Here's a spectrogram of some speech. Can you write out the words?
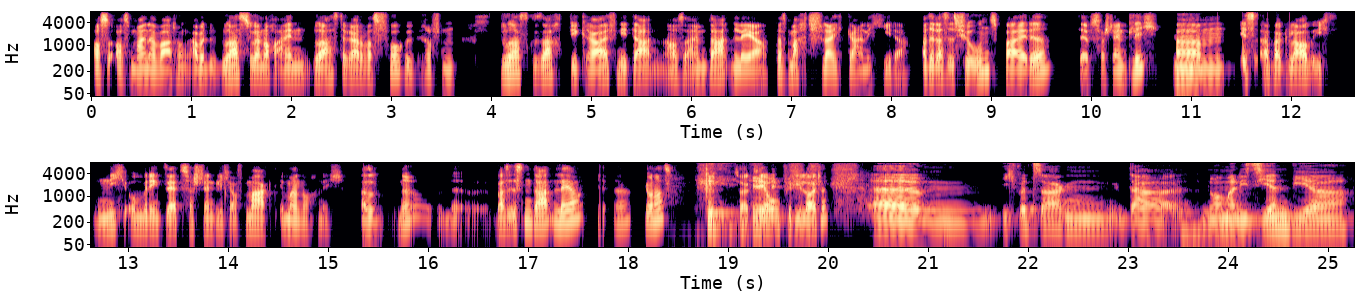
aus, aus meiner Wartung. Aber du, du hast sogar noch einen, du hast da gerade was vorgegriffen. Du hast gesagt, wir greifen die Daten aus einem Datenlayer. Das macht vielleicht gar nicht jeder. Also das ist für uns beide selbstverständlich, mhm. ähm, ist aber, glaube ich, nicht unbedingt selbstverständlich auf Markt, immer noch nicht. Also, ne, ne was ist ein Datenlayer, äh, Jonas? Zur Erklärung für die Leute. ähm, ich würde sagen, da normalisieren wir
